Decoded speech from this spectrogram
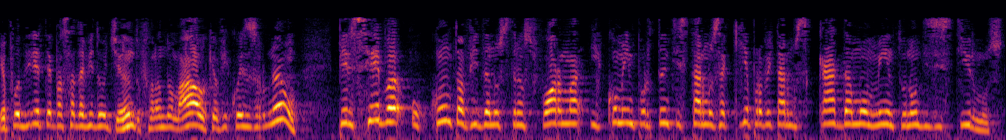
Eu poderia ter passado a vida odiando, falando mal, que eu vi coisas. Não! Perceba o quanto a vida nos transforma e como é importante estarmos aqui e aproveitarmos cada momento, não desistirmos.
